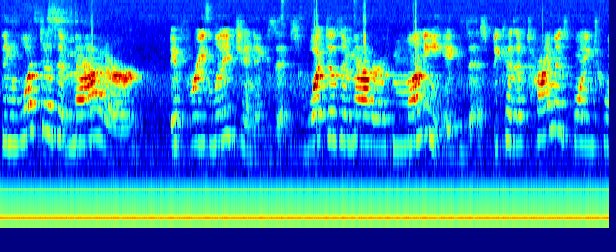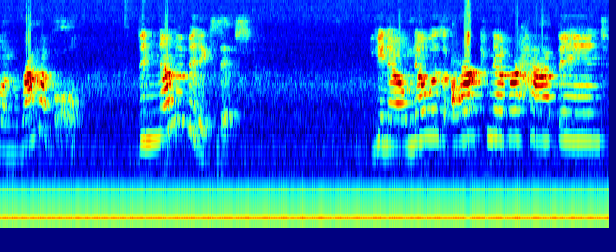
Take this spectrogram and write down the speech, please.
then what does it matter if religion exists? What does it matter if money exists? Because if time is going to unravel, then none of it exists. You know, Noah's Ark never happened.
